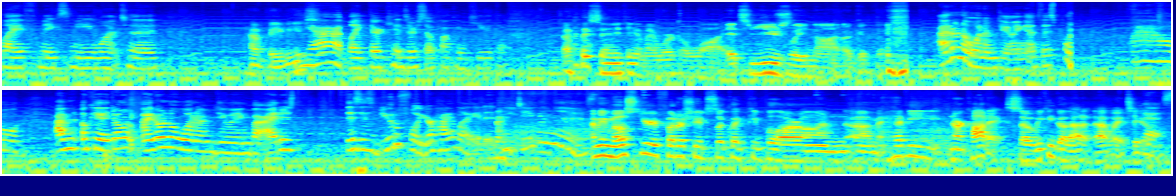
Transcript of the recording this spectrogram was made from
life makes me want to. Have babies? Yeah, like their kids are so fucking cute. That, If I say anything at my work a lot, it's usually not a good thing. I don't know what I'm doing at this point. Wow. I'm okay. I don't. I don't know what I'm doing, but I just. This is beautiful. You're highlighted. I'm digging this. I mean, most of your photo shoots look like people are on um, heavy narcotics, so we can go that that way too. Yes.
